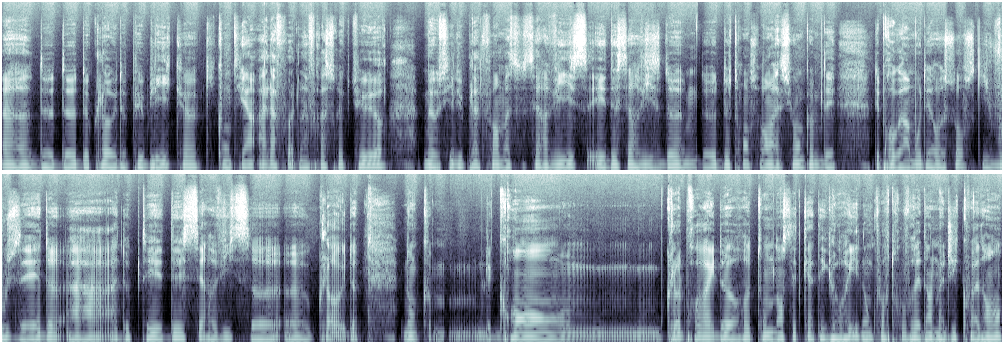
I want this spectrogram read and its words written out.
de, de, de, cloud public qui contient à la fois de l'infrastructure, mais aussi du plateforme à ce service et des services de, de, de transformation comme des, des, programmes ou des ressources qui vous aident à adopter des services cloud. Donc, les grands cloud provider retombe dans cette catégorie. Donc vous retrouverez dans le Magic Quadrant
